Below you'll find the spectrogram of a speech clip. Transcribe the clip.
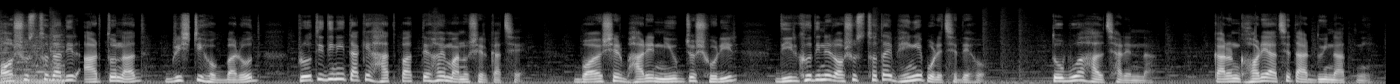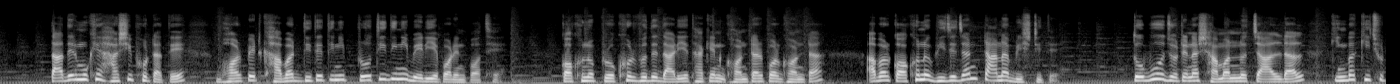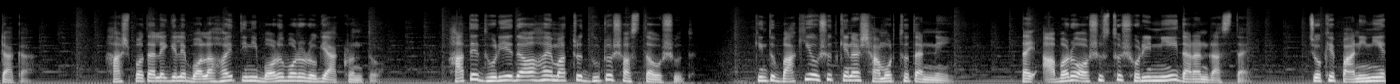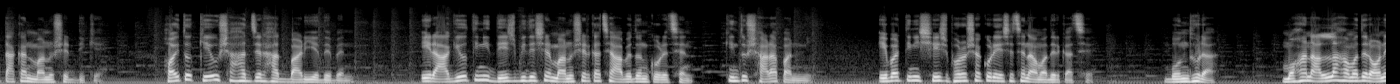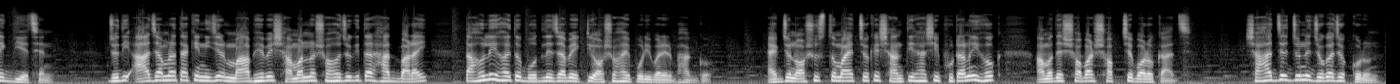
অসুস্থ দাদির আর্তনাদ, বৃষ্টি হোক বা রোদ, প্রতিদিনই তাকে হাত পাততে হয় মানুষের কাছে। বয়সের ভারে নিউব্জ শরীর, দীর্ঘদিনের অসুস্থতায় ভেঙে পড়েছে দেহ। তবুও হাল ছাড়েন না। কারণ ঘরে আছে তার দুই নাতনি। তাদের মুখে হাসি ফোটাতে, ভরপেট খাবার দিতে তিনি প্রতিদিনই বেরিয়ে পড়েন পথে। কখনো প্রখর রোদে দাঁড়িয়ে থাকেন ঘণ্টার পর ঘণ্টা আবার কখনো ভিজে যান টানা বৃষ্টিতে। তবুও জোটে না সামান্য চাল ডাল কিংবা কিছু টাকা। হাসপাতালে গেলে বলা হয় তিনি বড় বড় রোগে আক্রান্ত। হাতে ধরিয়ে দেওয়া হয় মাত্র দুটো সস্তা ওষুধ। কিন্তু বাকি ওষুধ কেনার সামর্থ্য তার নেই। তাই আবারও অসুস্থ শরীর নিয়েই দাঁড়ান রাস্তায়। চোখে পানি নিয়ে তাকান মানুষের দিকে। হয়তো কেউ সাহায্যের হাত বাড়িয়ে দেবেন। এর আগেও তিনি দেশ বিদেশের মানুষের কাছে আবেদন করেছেন, কিন্তু সাড়া পাননি। এবার তিনি শেষ ভরসা করে এসেছেন আমাদের কাছে। বন্ধুরা, মহান আল্লাহ আমাদের অনেক দিয়েছেন। যদি আজ আমরা তাকে নিজের মা ভেবে সামান্য সহযোগিতার হাত বাড়াই, তাহলেই হয়তো বদলে যাবে একটি অসহায় পরিবারের ভাগ্য। একজন অসুস্থ মায়ের চোখে শান্তির হাসি ফুটানোই হোক আমাদের সবার সবচেয়ে বড় কাজ। সাহায্যের জন্য যোগাযোগ করুন।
